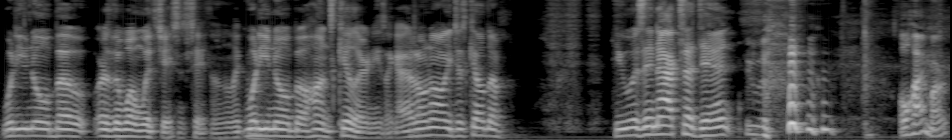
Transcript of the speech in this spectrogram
"What do you know about?" Or the one with Jason Statham. They're like, "What do you know about Han's Killer?" And he's like, "I don't know. He just killed him. He was in accident." oh, hi, Mark.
